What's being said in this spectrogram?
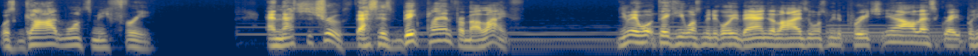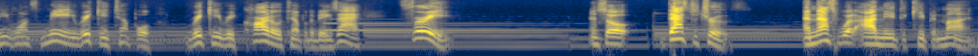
was, God wants me free. And that's the truth. That's his big plan for my life. You may think he wants me to go evangelize, he wants me to preach. Yeah, all that's great. But he wants me, Ricky Temple, Ricky Ricardo Temple to be exact, free. And so that's the truth. And that's what I need to keep in mind.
